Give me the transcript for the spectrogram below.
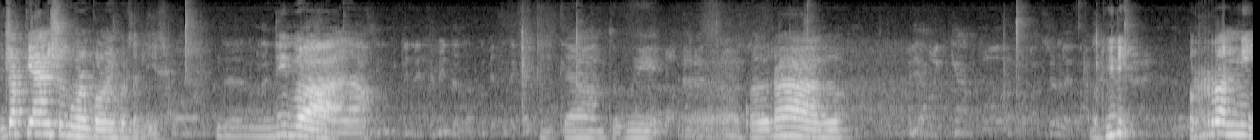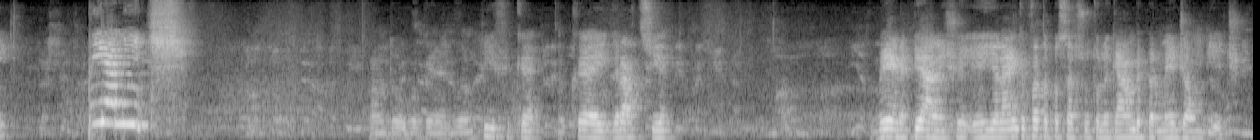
già piani scelgono un po' importantissimo. Dybala intanto qui eh, quadrato. Matuidi Ronny Pjanic. Tanto va bene due notifiche. Ok grazie. Bene Pjanic e gliel'hai anche fatta passare sotto le gambe per me è già un 10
